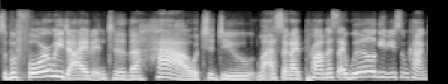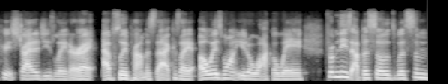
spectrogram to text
So before we dive into the how to do less, and I promise I will give you some concrete strategies later. I absolutely promise that because I always want you to walk away from these episodes with some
